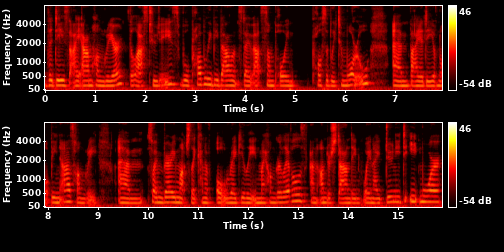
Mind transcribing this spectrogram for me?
the days that I am hungrier, the last two days, will probably be balanced out at some point, possibly tomorrow, um, by a day of not being as hungry. Um, so I'm very much like kind of auto regulating my hunger levels and understanding when I do need to eat more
